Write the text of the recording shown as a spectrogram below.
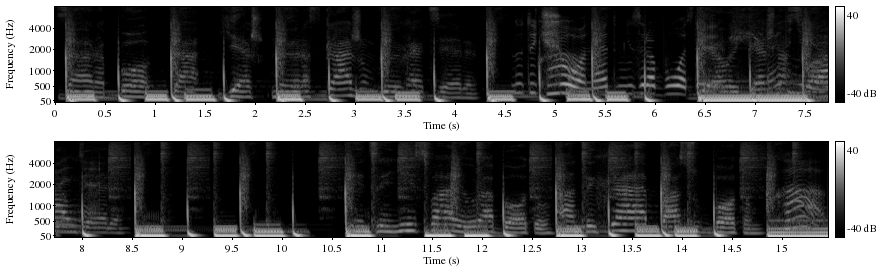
Заработаешь, мы расскажем, вы хотели. Ну ты чё, на этом не заработаешь. Сделаешь это на своем деле. Ты цени свою работу, отдыхая по субботам. Как?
